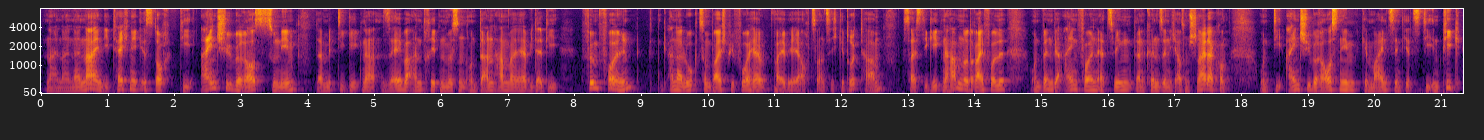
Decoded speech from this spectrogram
Nein, nein, nein, nein, die Technik ist doch, die Einschübe rauszunehmen, damit die Gegner selber antreten müssen und dann haben wir ja wieder die fünf Vollen, analog zum Beispiel vorher, weil wir ja auch 20 gedrückt haben. Das heißt, die Gegner haben nur drei Volle und wenn wir einen Vollen erzwingen, dann können sie nicht aus dem Schneider kommen. Und die Einschübe rausnehmen, gemeint sind jetzt die in Pik.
